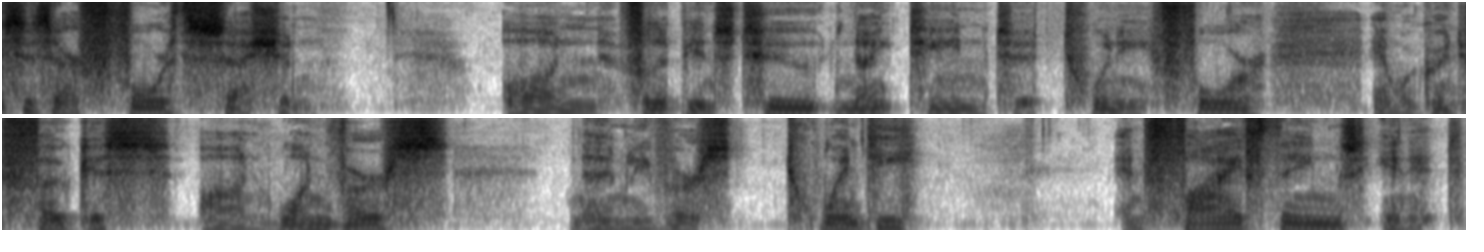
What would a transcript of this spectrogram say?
This is our fourth session on Philippians 2 19 to 24, and we're going to focus on one verse, namely verse 20, and five things in it.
